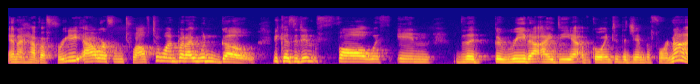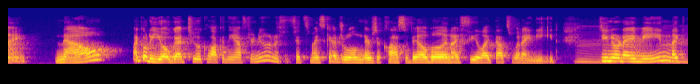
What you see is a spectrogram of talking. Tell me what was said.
and I have a free hour from 12 to 1, but I wouldn't go because it didn't fall within the, the Rita idea of going to the gym before 9. Now I go to yoga at 2 o'clock in the afternoon if it fits my schedule and there's a class available and I feel like that's what I need. Do you know what I mean? Like Mhm.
